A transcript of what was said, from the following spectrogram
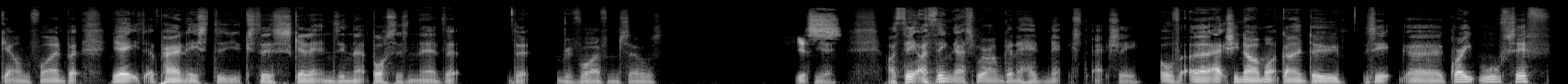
get on fine. But yeah, it, apparently it's the, 'cause there's skeletons in that boss, isn't there? That that revive themselves. Yes. Yeah. I think I think that's where I'm going to head next. Actually, of uh, actually no, I might go and do is it uh, Great Wolf Sif.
